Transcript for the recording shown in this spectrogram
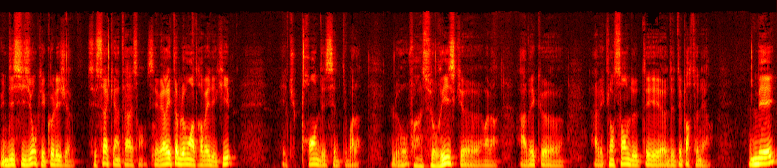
une décision qui est collégiale. C'est ça qui est intéressant. C'est véritablement un travail d'équipe, et tu prends ce risque euh, voilà, avec l'ensemble de tes, partenaires. Mais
